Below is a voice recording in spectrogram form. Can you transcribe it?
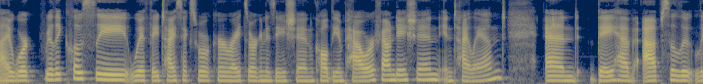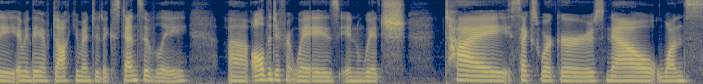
I work really closely with a Thai sex worker rights organization called the Empower Foundation in Thailand. And they have absolutely, I mean, they have documented extensively uh, all the different ways in which Thai sex workers now, once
